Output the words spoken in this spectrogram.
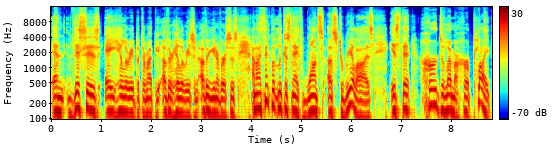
And this is a Hillary, but there might be other Hillarys and other universes. And I think what Lucas Hnath wants us to realize is that her dilemma, her plight,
